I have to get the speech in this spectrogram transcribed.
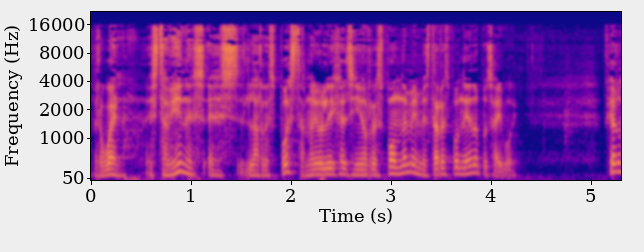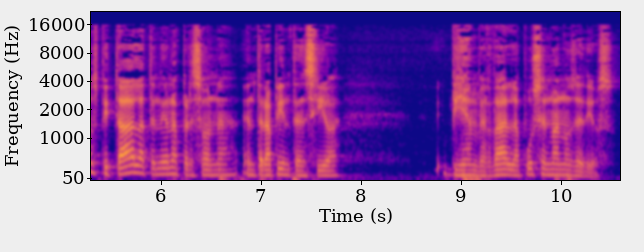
Pero bueno, está bien, es, es, la respuesta, ¿no? Yo le dije al Señor, respóndeme y me está respondiendo, pues ahí voy. Fui al hospital, atendí a una persona en terapia intensiva. Bien, ¿verdad? La puse en manos de Dios.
